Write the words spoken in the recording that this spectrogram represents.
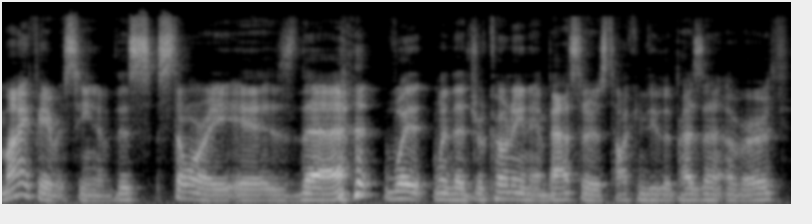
My favorite scene of this story is the when the Draconian ambassador is talking to the president of Earth,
